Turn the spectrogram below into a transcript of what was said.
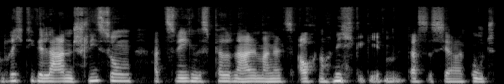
Und richtige Ladenschließungen hat es wegen des Personalmangels auch noch nicht gegeben. Das ist ja gut.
